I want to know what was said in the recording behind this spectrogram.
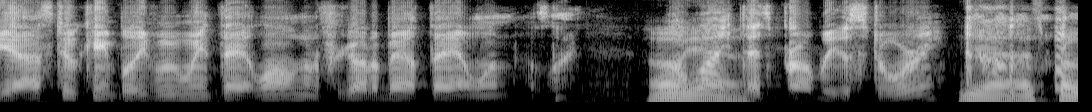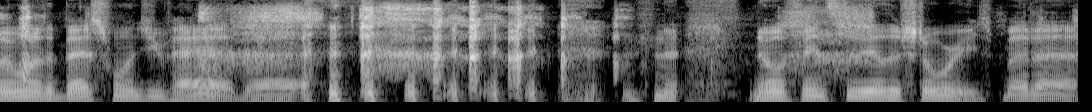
Yeah, I still can't believe we went that long and forgot about that one. I was like, Oh, oh, yeah. wait, that's probably a story. Yeah, that's probably one of the best ones you've had. Uh, no, no offense to the other stories, but uh,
